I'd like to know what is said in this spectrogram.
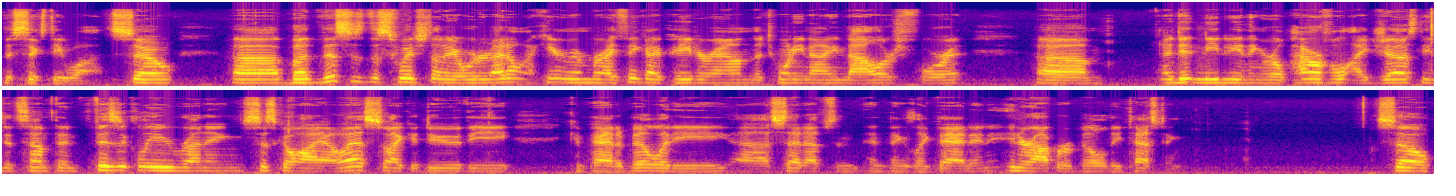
the 60 watts. So uh, but this is the switch that I ordered. I don't I can't remember. I think I paid around the $29 for it. Um, I didn't need anything real powerful. I just needed something physically running Cisco IOS so I could do the compatibility uh, setups and, and things like that and interoperability testing so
